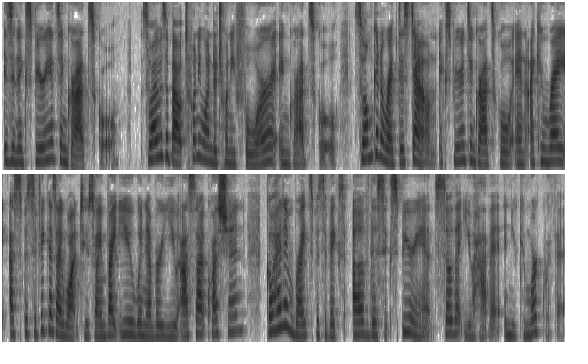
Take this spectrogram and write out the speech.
is an experience in grad school. So I was about 21 to 24 in grad school. So I'm going to write this down experience in grad school, and I can write as specific as I want to. So I invite you, whenever you ask that question, go ahead and write specifics of this experience so that you have it and you can work with it.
